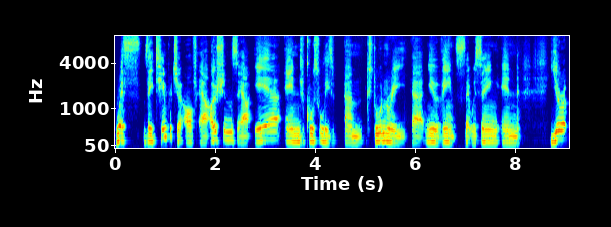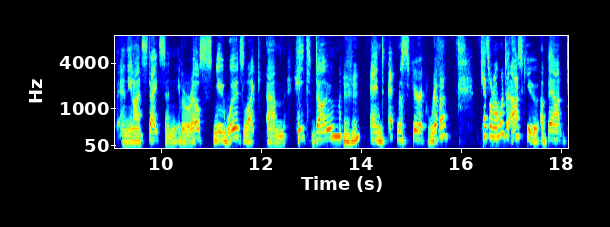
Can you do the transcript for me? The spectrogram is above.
with the temperature of our oceans, our air, and of course, all these um, extraordinary uh, new events that we're seeing in Europe and the United States and everywhere else. New words like um, heat dome mm-hmm. and atmospheric river. Cathrine, I want to ask you about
